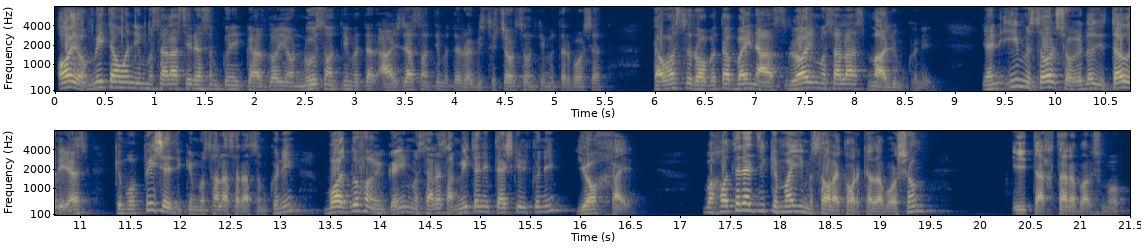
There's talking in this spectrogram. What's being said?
آیا می توانیم مثلثی رسم کنیم که از لای 9 سانتی متر 18 سانتی متر و 24 سانتی متر باشد؟ توسط رابطه بین اصلای مثلث معلوم کنید. یعنی این مثال شاگردازی طوری است که ما پیش از اینکه مثلث رسم کنیم باید بفهمیم که این مثلث هم می‌تونیم تشکیل کنیم یا خیر. به خاطر از اینکه ما این مثال کار کرده باشم این تخته را بر شما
